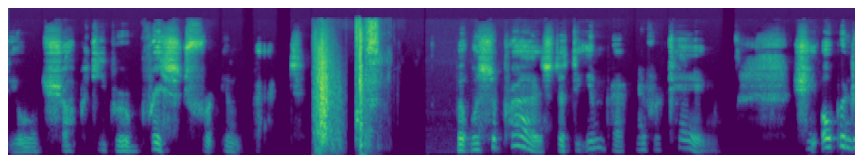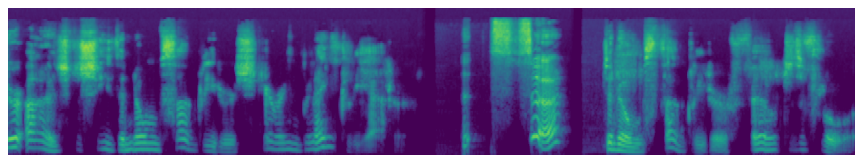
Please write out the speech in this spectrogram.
The old shopkeeper braced for impact, but was surprised that the impact never came. She opened her eyes to see the gnome thug leader staring blankly at her. Uh, sir? The gnome thug leader fell to the floor,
